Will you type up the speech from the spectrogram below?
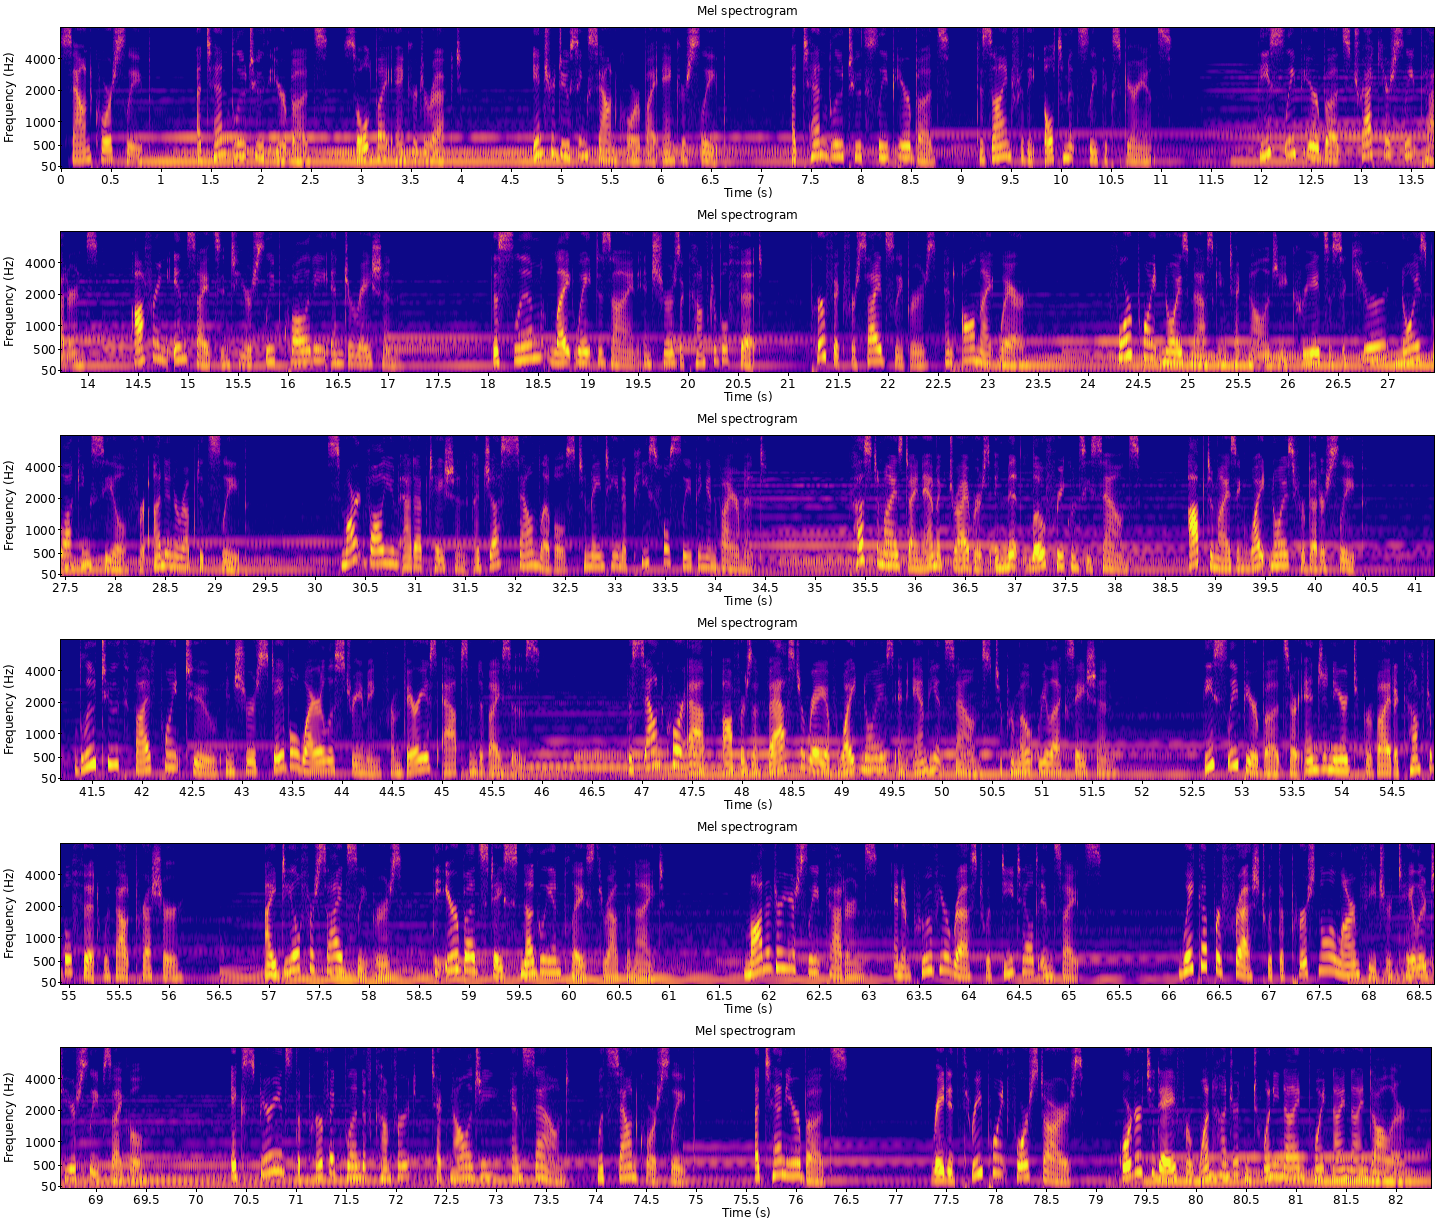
Soundcore Sleep, A10 Bluetooth earbuds sold by Anker Direct. Introducing Soundcore by Anker Sleep, A10 Bluetooth sleep earbuds designed for the ultimate sleep experience. These sleep earbuds track your sleep patterns, offering insights into your sleep quality and duration. The slim, lightweight design ensures a comfortable fit, perfect for side sleepers and all night wear. Four point noise masking technology creates a secure, noise blocking seal for uninterrupted sleep. Smart volume adaptation adjusts sound levels to maintain a peaceful sleeping environment. Customized dynamic drivers emit low frequency sounds, optimizing white noise for better sleep. Bluetooth 5.2 ensures stable wireless streaming from various apps and devices. The Soundcore app offers a vast array of white noise and ambient sounds to promote relaxation. These sleep earbuds are engineered to provide a comfortable fit without pressure. Ideal for side sleepers, the earbuds stay snugly in place throughout the night. Monitor your sleep patterns and improve your rest with detailed insights. Wake up refreshed with the personal alarm feature tailored to your sleep cycle. Experience the perfect blend of comfort, technology, and sound with Soundcore Sleep. A10 earbuds. Rated 3.4 stars. Order today for $129.99.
